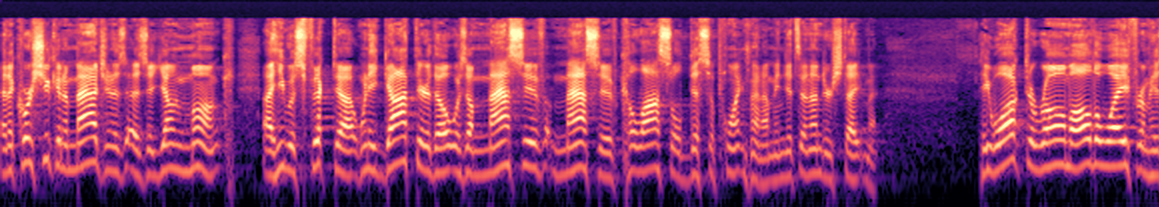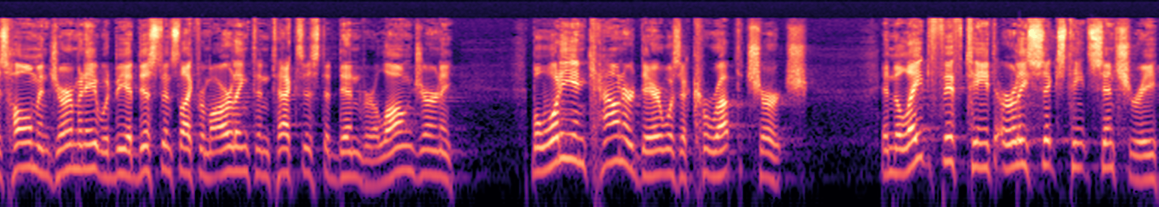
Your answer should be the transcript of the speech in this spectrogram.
And of course, you can imagine as, as a young monk, uh, he was fit. Uh, when he got there, though, it was a massive, massive, colossal disappointment. I mean, it's an understatement. He walked to Rome all the way from his home in Germany. It would be a distance like from Arlington, Texas to Denver, a long journey. But what he encountered there was a corrupt church. In the late 15th, early 16th century,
